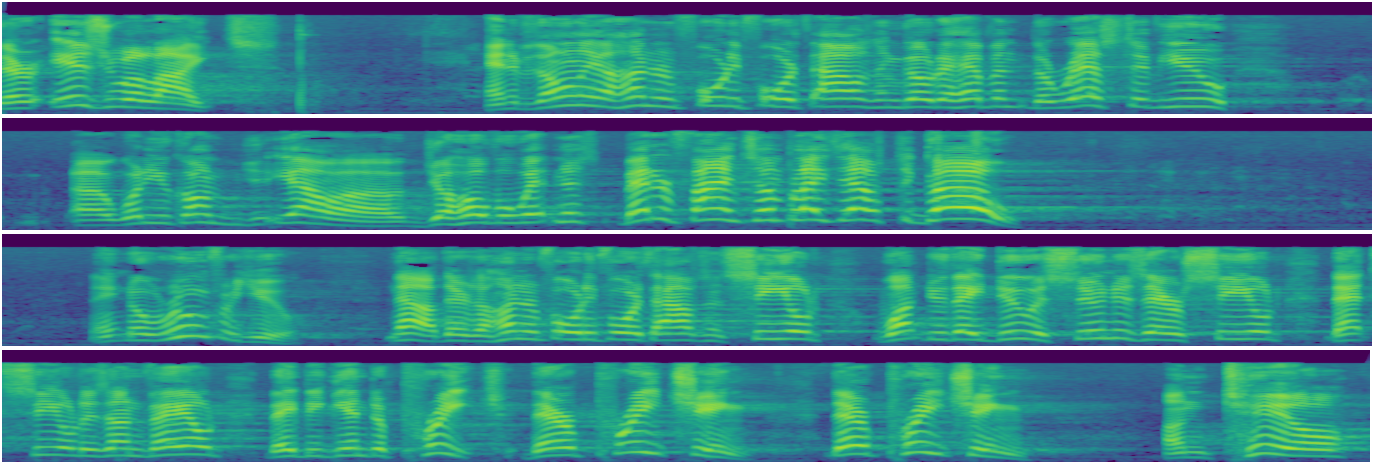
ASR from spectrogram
They're Israelites. And if only 144,000 go to heaven, the rest of you uh, what do you call them? Yeah, uh, Jehovah Witness. Better find someplace else to go. There Ain't no room for you. Now, there's 144,000 sealed. What do they do as soon as they're sealed? That seal is unveiled. They begin to preach. They're preaching. They're preaching until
